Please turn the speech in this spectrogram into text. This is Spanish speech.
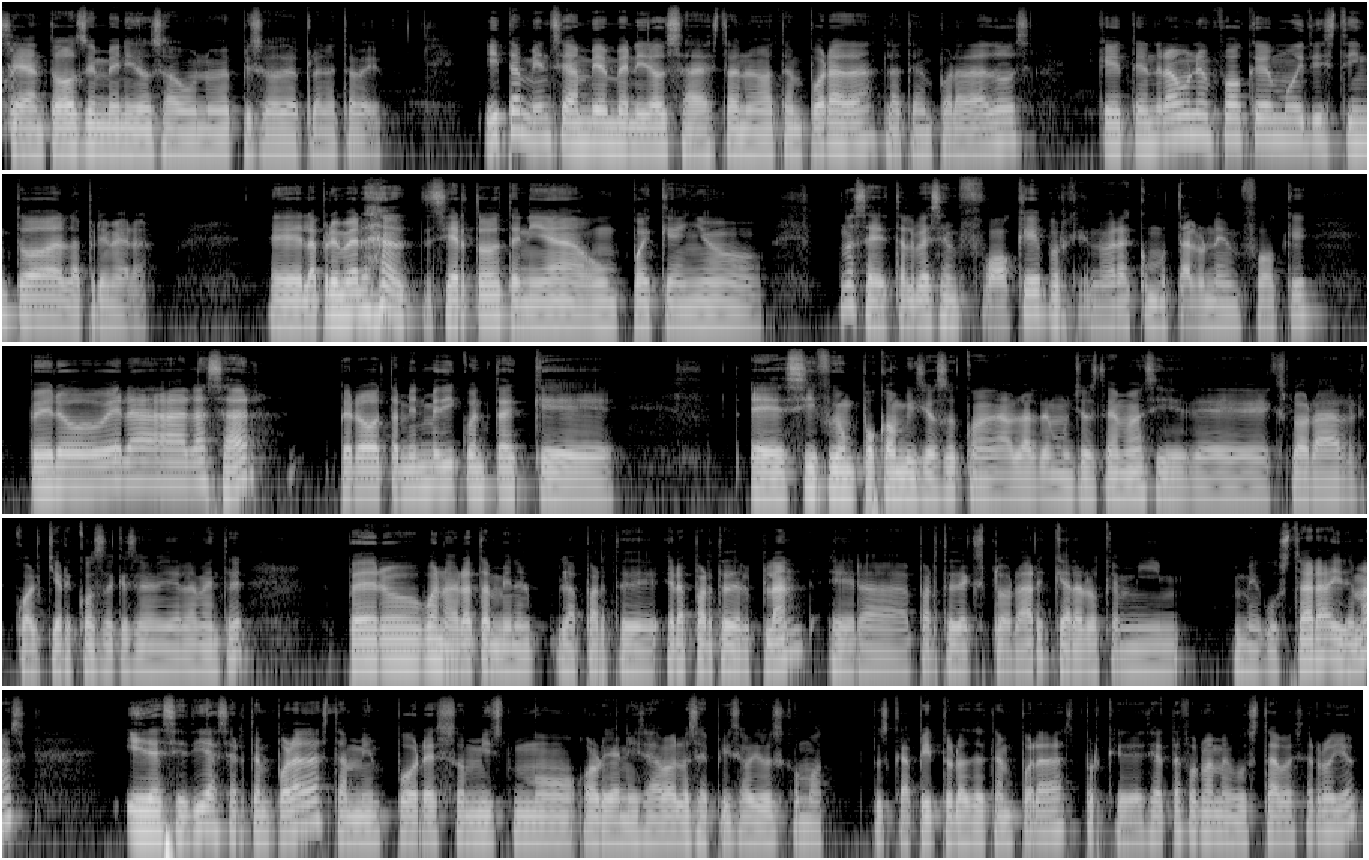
Sean todos bienvenidos a un nuevo episodio de Planeta B. Y también sean bienvenidos a esta nueva temporada, la temporada 2, que tendrá un enfoque muy distinto a la primera. Eh, la primera, cierto, tenía un pequeño, no sé, tal vez enfoque, porque no era como tal un enfoque, pero era al azar. Pero también me di cuenta que eh, sí fui un poco ambicioso con hablar de muchos temas y de explorar cualquier cosa que se me viniera a la mente. Pero bueno, era también la parte, era parte del plan, era parte de explorar, que era lo que a mí me gustara y demás. Y decidí hacer temporadas, también por eso mismo organizaba los episodios como pues, capítulos de temporadas, porque de cierta forma me gustaba ese rollo.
